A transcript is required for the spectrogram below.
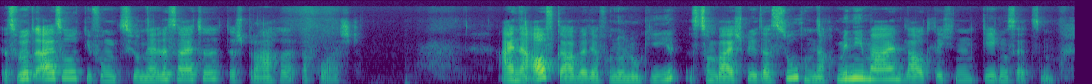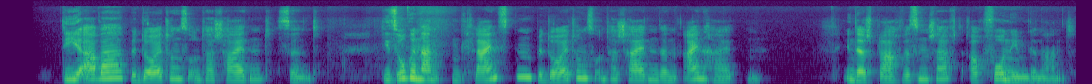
Es wird also die funktionelle Seite der Sprache erforscht. Eine Aufgabe der Phonologie ist zum Beispiel das Suchen nach minimalen lautlichen Gegensätzen, die aber bedeutungsunterscheidend sind. Die sogenannten kleinsten bedeutungsunterscheidenden Einheiten, in der Sprachwissenschaft auch Phonem genannt.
